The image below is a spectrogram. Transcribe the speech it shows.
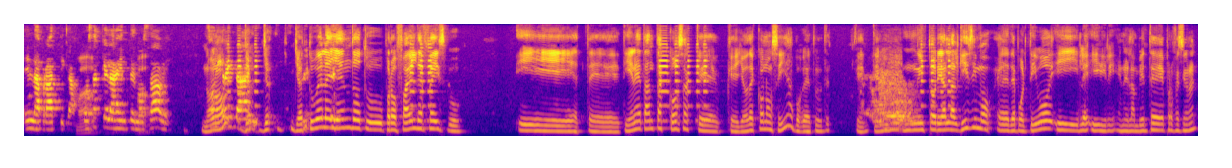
en la práctica, cosas que la gente no sabe. No, no, yo, estuve leyendo tu profile de Facebook y este, tiene tantas cosas que, yo desconocía, porque tú tienes un historial larguísimo eh, deportivo y, y en el ambiente profesional.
